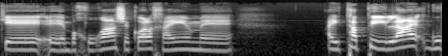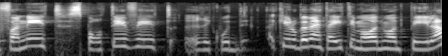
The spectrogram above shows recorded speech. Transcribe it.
כבחורה שכל החיים אה, הייתה פעילה גופנית, ספורטיבית, ריקוד, כאילו באמת, הייתי מאוד מאוד פעילה.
